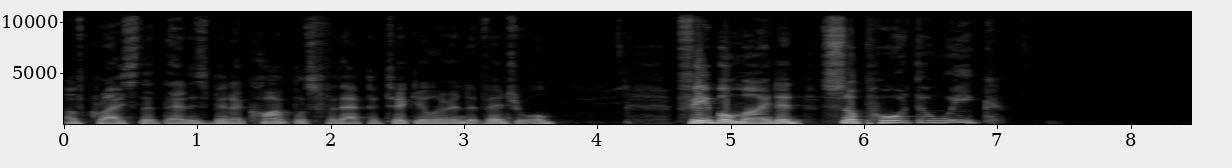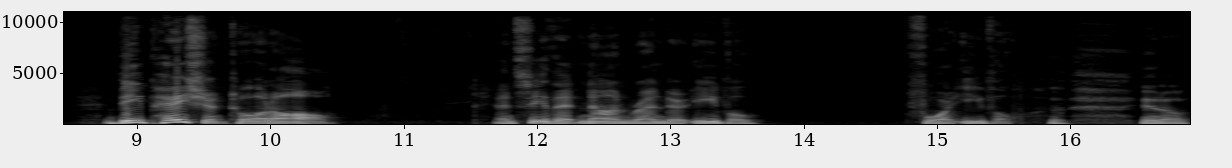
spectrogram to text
of Christ that, that has been accomplished for that particular individual. Feeble minded, support the weak. Be patient toward all and see that none render evil for evil. you know,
